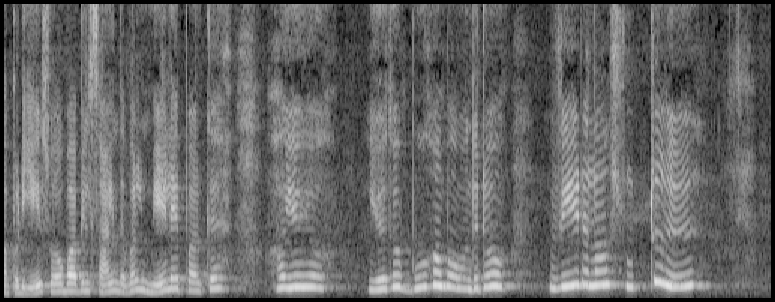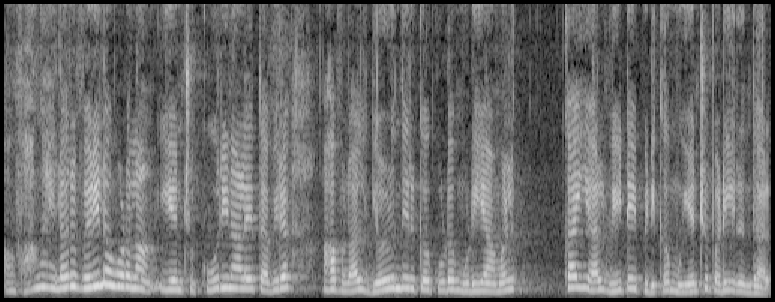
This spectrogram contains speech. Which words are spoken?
அப்படியே சோபாவில் சாய்ந்தவள் மேலே பார்க்க ஐயோ ஏதோ பூகம்பம் வந்துட்டோம் வீடெல்லாம் சுற்றுது வாங்க எல்லாரும் வெளியில் ஓடலாம் என்று கூறினாலே தவிர அவளால் எழுந்திருக்க கூட முடியாமல் கையால் வீட்டை பிடிக்க முயன்றபடி இருந்தாள்.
